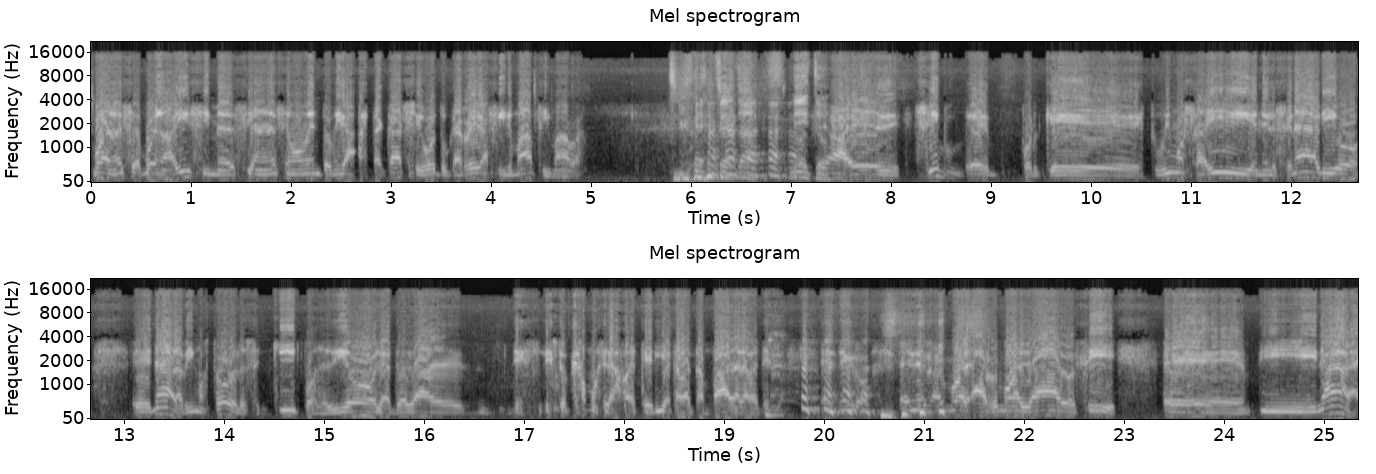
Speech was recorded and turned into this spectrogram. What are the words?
Bueno, ese, bueno, ahí sí me decían en ese momento, mira, hasta acá llegó tu carrera, firmá, firmaba. ya está, listo. O sea, eh, sí, eh, porque estuvimos ahí en el escenario, eh, nada, vimos todos los equipos de viola, toda, eh, les tocamos la batería, estaba tapada la batería. El negro, el negro armó, armó al lado, sí. Eh, y nada,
